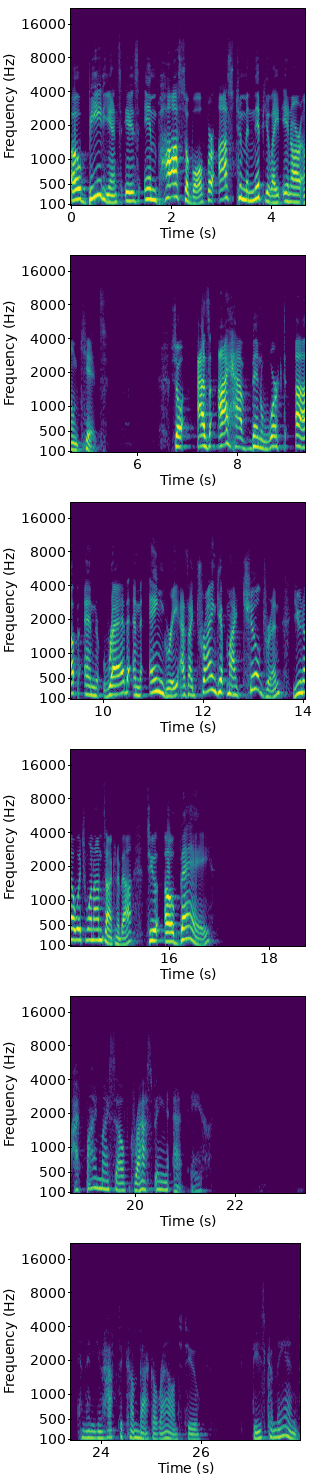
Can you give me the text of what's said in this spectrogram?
Obedience is impossible for us to manipulate in our own kids. So, as I have been worked up and red and angry, as I try and get my children, you know which one I'm talking about, to obey, I find myself grasping at air. And then you have to come back around to these commands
